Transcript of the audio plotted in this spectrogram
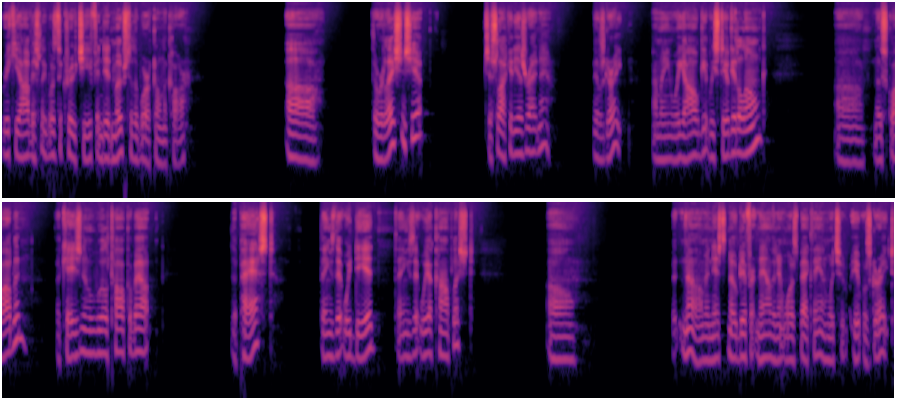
Ricky obviously was the crew chief and did most of the work on the car. Uh, the relationship, just like it is right now, it was great. I mean, we all get, we still get along. Uh, no squabbling. Occasionally, we'll talk about the past, things that we did, things that we accomplished. Uh, but no, I mean, it's no different now than it was back then, which it was great.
